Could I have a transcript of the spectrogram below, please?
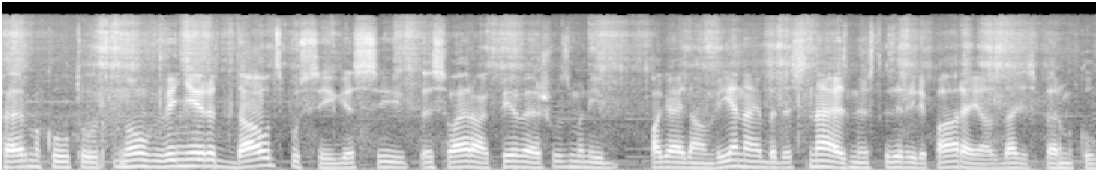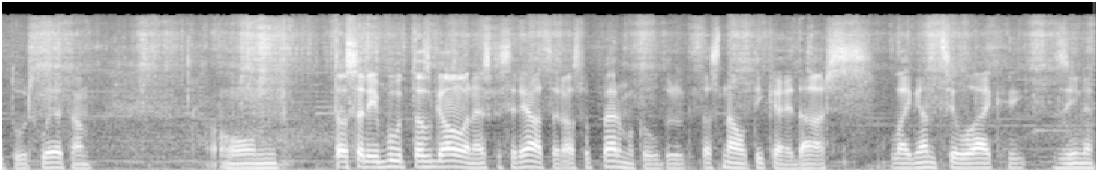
Permakultūra, nu, viņi ir daudzpusīgi. Es, es vairāk pievēršu uzmanību pagaidām vienai, bet es neaizmirstu, ka ir arī pārējās daļas permakultūras lietām. Un tas arī būtu tas galvenais, kas ir jāatcerās par permakultūru. Tas nav tikai dārsts lai gan cilvēki zina,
